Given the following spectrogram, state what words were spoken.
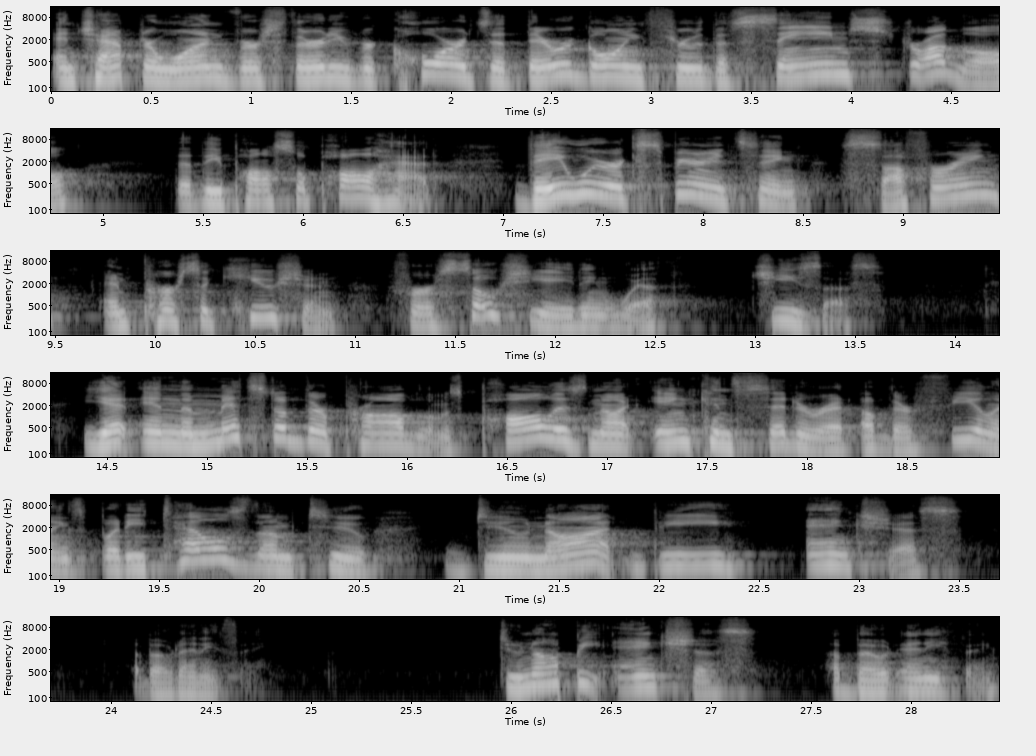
And chapter 1, verse 30 records that they were going through the same struggle that the Apostle Paul had. They were experiencing suffering and persecution for associating with Jesus. Yet, in the midst of their problems, Paul is not inconsiderate of their feelings, but he tells them to do not be anxious about anything. Do not be anxious about anything.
